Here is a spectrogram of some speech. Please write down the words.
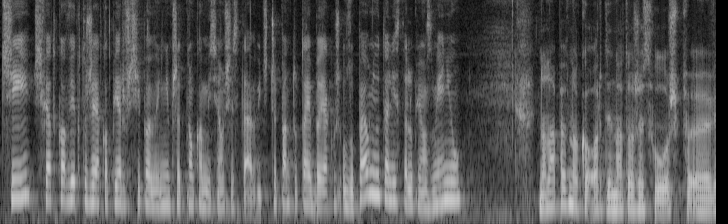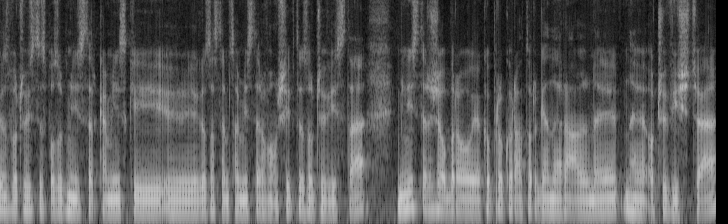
ci świadkowie, którzy jako pierwsi powinni przed tą komisją się stawić. Czy pan tutaj by jakoś uzupełnił tę listę lub ją zmienił? No na pewno koordynatorzy służb, y, więc w oczywisty sposób minister Kamiński, y, jego zastępca minister Wąsik, to jest oczywiste. Minister Ziobro jako prokurator generalny, y, oczywiście.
